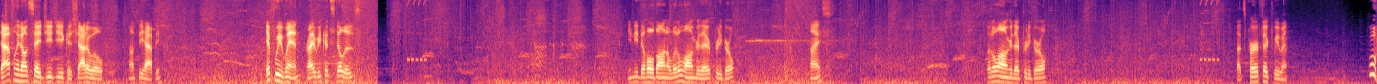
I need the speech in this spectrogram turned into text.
Definitely don't say GG because Shadow will not be happy. If we win, right? We could still lose. You need to hold on a little longer there, pretty girl. Nice. A little longer there, pretty girl. That's perfect. We win. Whew.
